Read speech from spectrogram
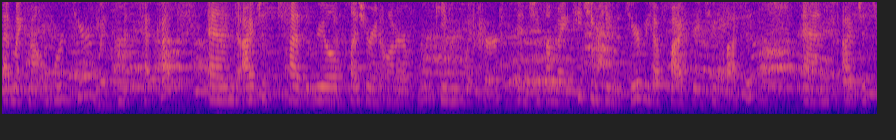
at Mike Mountain Horse here with Miss Petkau and I've just had the real pleasure and honor of working with her and she's on my teaching team this year. We have five grade 2 classes and I've just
